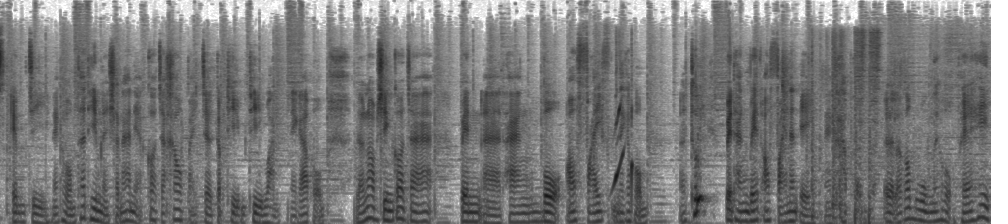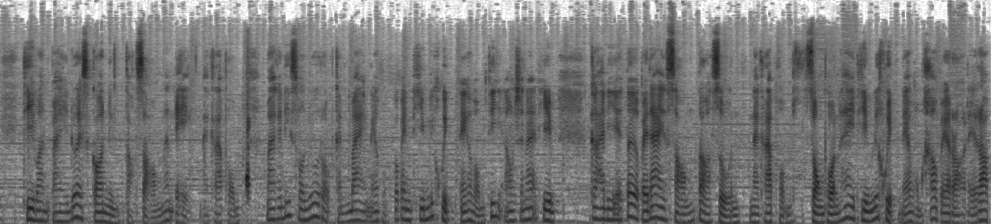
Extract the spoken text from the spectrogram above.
SMG นะครับผม ถ้าทีมไหนชนะเนี่ย ก็จะเข้าไปเจอกับทีม T1 นะครับผม แล้วรอบชิงก็จะเป็นทาง Bow of Five นะครับผม ทุยเป็นทาง Best of Fight นั่นเองนะครับผม เออแล้วก็บูมนะครับผมแพ้ให้ทีวันไปด้วยสกอร์1ต่อ2 นั่นเองนะครับผม มากันที่โซนยุโรปกันบ้างนะครับผมก็เป็นทีม Liquid นะครับผมที่เอาชนะทีม Gladiator ไปได้ 2 ต่อ 0 นะครับผมส่งผลให้ทีม Liquid นะครับผมเข้าไปรอในรอบ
